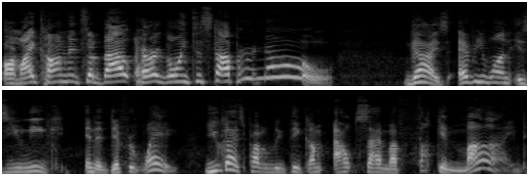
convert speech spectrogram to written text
Are my comments about her going to stop her? No. Guys, everyone is unique in a different way. You guys probably think I'm outside my fucking mind.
